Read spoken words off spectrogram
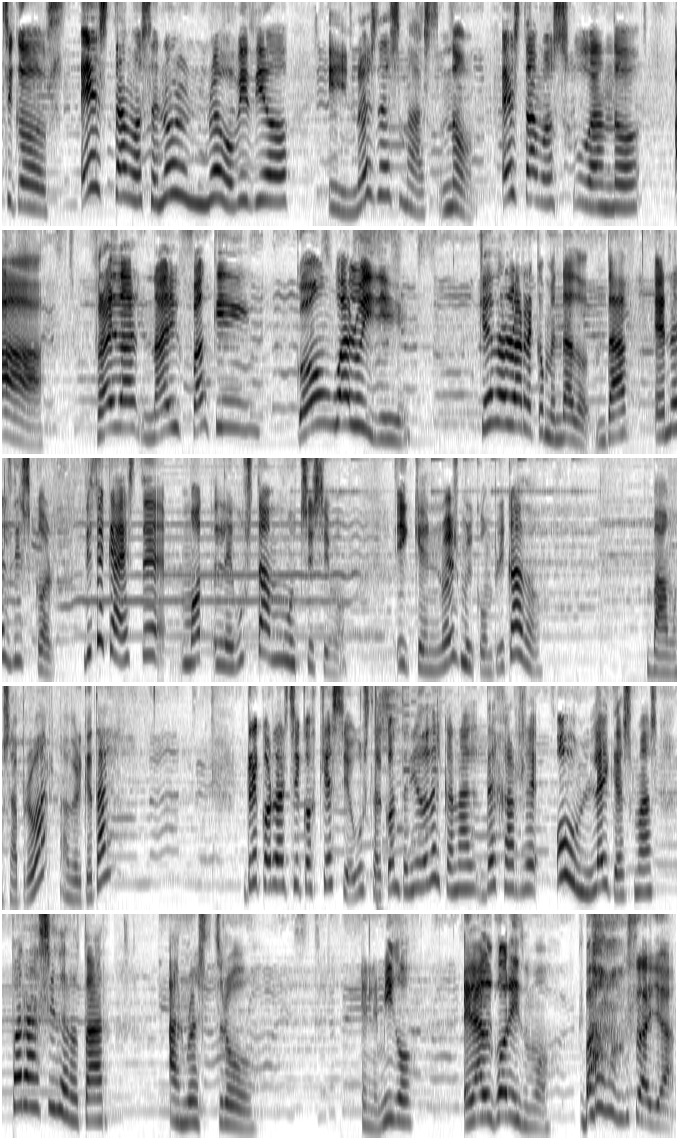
Chicos, estamos en un nuevo vídeo y no es de Smash, no, estamos jugando a Friday Night Funkin' con Waluigi. ¿Quién nos lo ha recomendado? Dav en el Discord. Dice que a este mod le gusta muchísimo y que no es muy complicado. Vamos a probar, a ver qué tal. Recordad chicos que si os gusta el contenido del canal, dejarle un like más para así derrotar a nuestro enemigo, el algoritmo. Vamos allá.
